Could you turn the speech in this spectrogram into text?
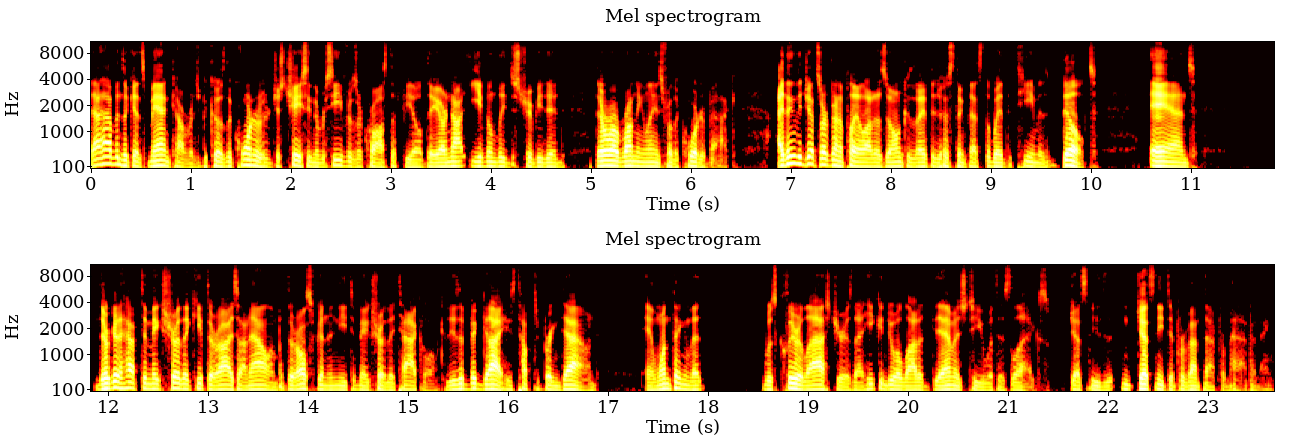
that happens against man coverage because the corners are just chasing the receivers across the field they are not evenly distributed there are running lanes for the quarterback i think the jets are going to play a lot of zone because i just think that's the way the team is built and they're going to have to make sure they keep their eyes on Allen, but they're also going to need to make sure they tackle him because he's a big guy. He's tough to bring down. And one thing that was clear last year is that he can do a lot of damage to you with his legs. Jets need Jets need to prevent that from happening.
